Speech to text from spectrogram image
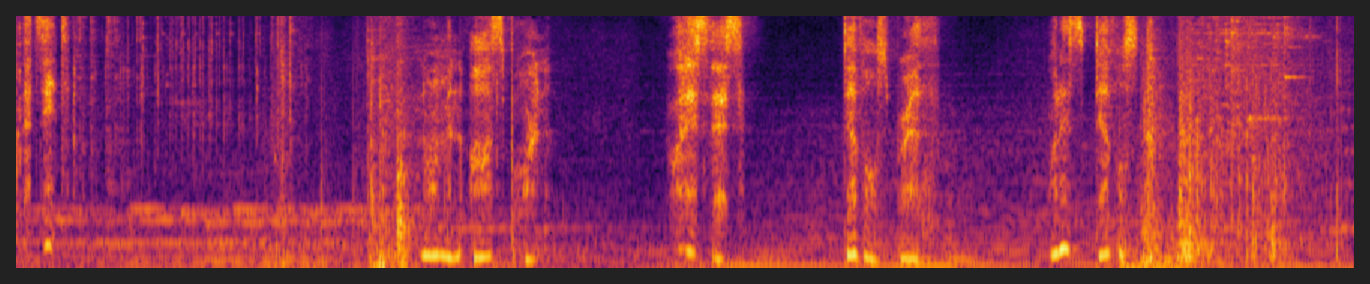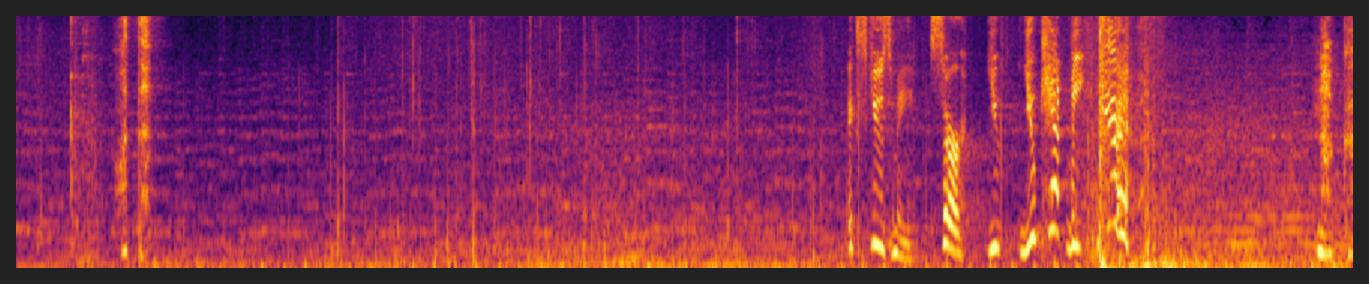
That's it. Norman Osborn. What is this? Devil's breath. What is devil's. What the. Excuse me, sir. You you can't be. Not good.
